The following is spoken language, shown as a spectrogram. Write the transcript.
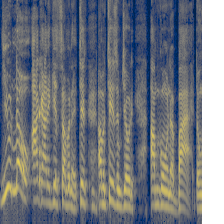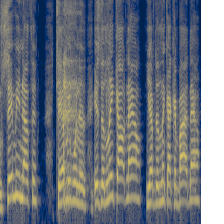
You know I gotta get some of that. I'm gonna tell something, Jody. I'm going to buy it. Don't send me nothing. Tell me when the is the link out now? You have the link I can buy it now?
